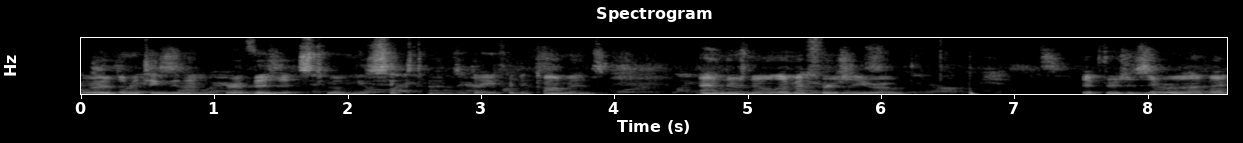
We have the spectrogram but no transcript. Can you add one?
we're limiting the number of visits to only 6 times a day for the comments, and there's no limit for 0. If there's a 0 level,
